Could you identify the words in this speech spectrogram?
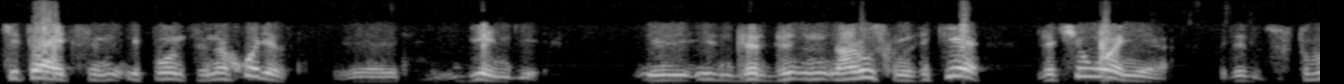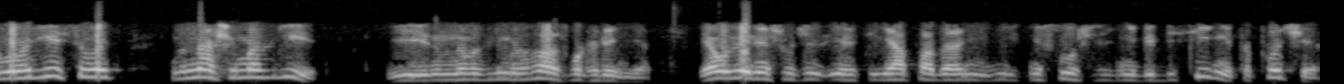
китайцы, японцы находят э, деньги и, для, для, на русском языке, для чего они? Чтобы воздействовать на наши мозги и на мозги молодого поколения. Я уверен, что я, правда, не, не слушаю ни BBC, ни это прочее,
